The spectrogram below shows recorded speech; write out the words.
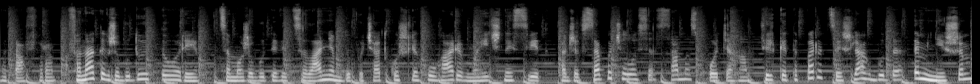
метафора. Фанати вже будують теорії. Це може бути відсиланням до початку шляху Гаррі в магічний світ, адже все почалося саме з потяга. Тільки тепер цей шлях буде темнішим,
